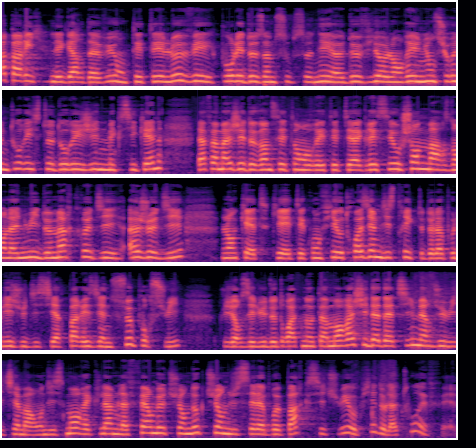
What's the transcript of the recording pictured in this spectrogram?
À Paris, les gardes à vue ont été levées pour les deux hommes soupçonnés euh, de viol en réunion sur une touriste d'origine mexicaine. La femme âgée de 27 ans aurait été agressée au Champ de Mars dans la nuit de mercredi à jeudi. L'enquête qui a été confiée au troisième district de la police judiciaire parisienne se poursuit. Plusieurs élus de droite, notamment Rachida Dati, maire du 8e arrondissement, réclament la fermeture nocturne du célèbre parc situé au pied de la Tour Eiffel.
